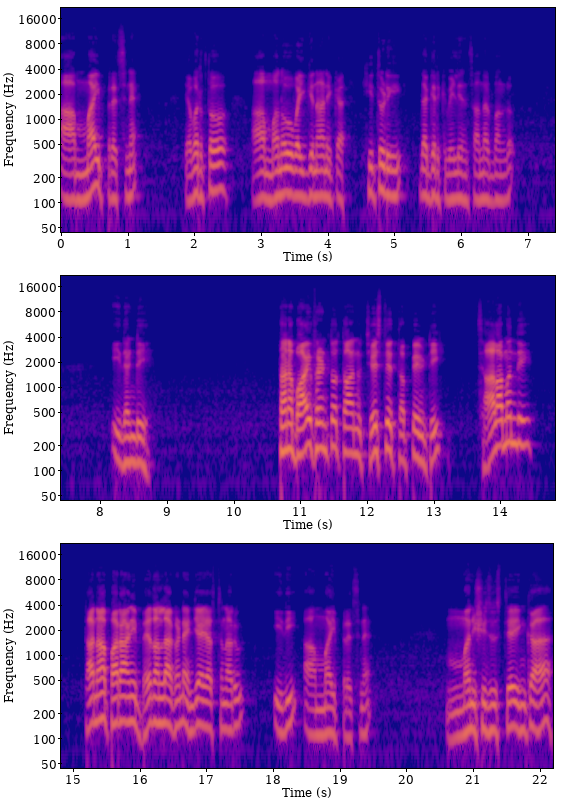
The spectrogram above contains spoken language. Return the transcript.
ఆ అమ్మాయి ప్రశ్న. ఎవరితో? ఆ మనోవైజ్ఞానిక హితుడి దగ్గరికి వెళ్ళిన సందర్భంలో. ఇదండి. తన బాయ్ ఫ్రెండ్తో తాను చేస్తే తప్పేమిటి చాలామంది తన పర అని భేదం లేకుండా ఎంజాయ్ చేస్తున్నారు? ఇది ఆ అమ్మాయి ప్రశ్న. మనిషి చూస్తే ఇంకా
